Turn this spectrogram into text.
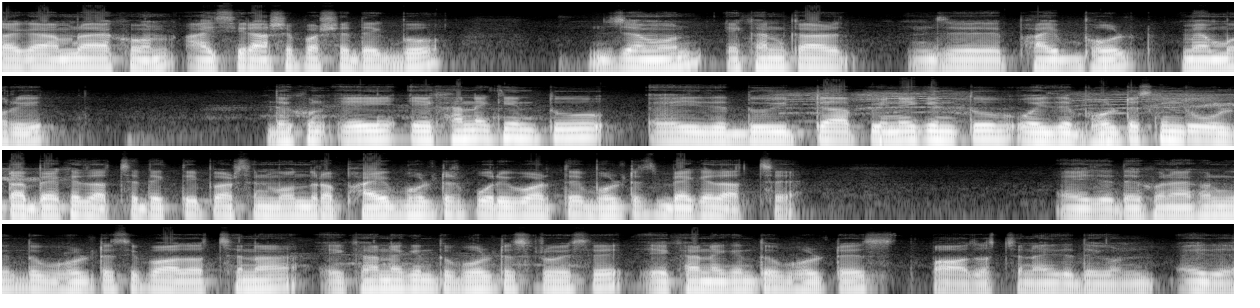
জায়গায়? আমরা এখন আইসির আশেপাশে দেখব। যেমন এখানকার যে ফাইভ ভোল্ট মেমোরি দেখুন, এই এখানে কিন্তু এই যে দুইটা পিনে কিন্তু ওই যে ভোল্টেজ কিন্তু উল্টা ব্যাকে যাচ্ছে। দেখতেই পারছেন বন্ধুরা ফাইভ ভোল্টের পরিবর্তে ভোল্টেজ ব্যাকে যাচ্ছে। এই যে দেখুন, এখন কিন্তু ভোল্টেজই পাওয়া যাচ্ছে না। এখানে কিন্তু ভোল্টেজ রয়েছে, এখানে কিন্তু ভোল্টেজ পাওয়া যাচ্ছে না। এই যে দেখুন, এই যে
